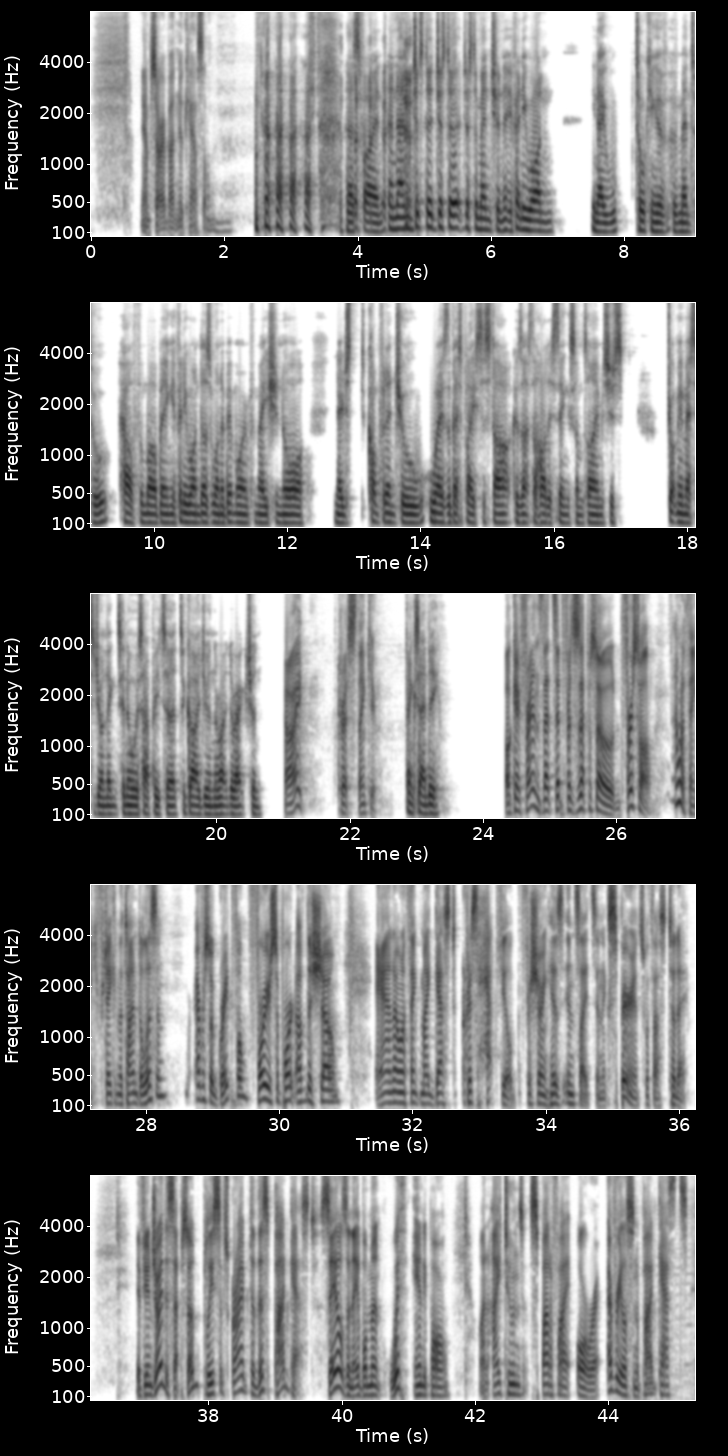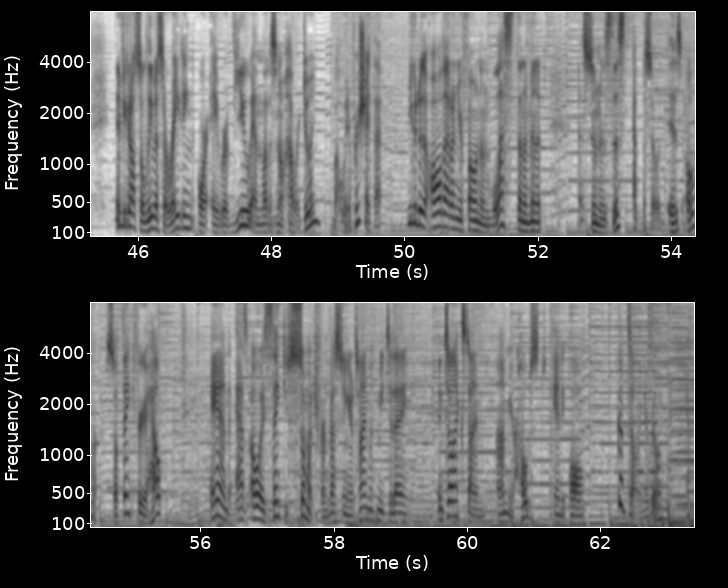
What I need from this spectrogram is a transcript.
yeah, I'm sorry about Newcastle. That's fine. And then just to, just to, just to mention, if anyone, you know, talking of, of mental health and well-being, if anyone does want a bit more information or you know just confidential, where's the best place to start? Because that's the hardest thing sometimes. Just drop me a message on LinkedIn. Always happy to, to guide you in the right direction. All right. Chris, thank you. Thanks, Andy. Okay, friends, that's it for this episode. First of all, I want to thank you for taking the time to listen. We're ever so grateful for your support of the show. And I want to thank my guest, Chris Hatfield, for sharing his insights and experience with us today. If you enjoyed this episode, please subscribe to this podcast, Sales Enablement with Andy Paul, on iTunes, Spotify, or wherever you listen to podcasts. And if you could also leave us a rating or a review and let us know how we're doing, well, we'd appreciate that. You can do all that on your phone in less than a minute as soon as this episode is over. So thank you for your help. And as always, thank you so much for investing your time with me today. Until next time, I'm your host, Andy Paul. Good selling, everyone.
